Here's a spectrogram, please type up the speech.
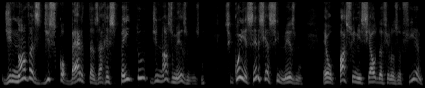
de novas descobertas a respeito de nós mesmos. Né? Se conhecer-se a si mesmo é o passo inicial da filosofia,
